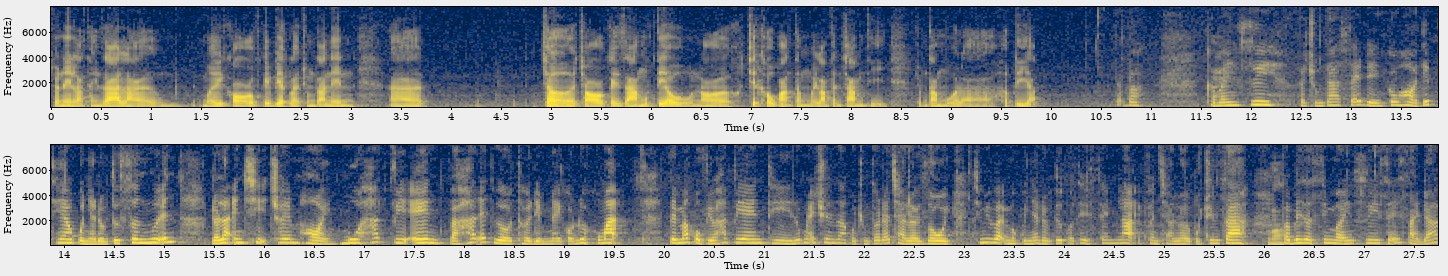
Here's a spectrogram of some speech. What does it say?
cho nên là thành ra là mới có cái việc là chúng ta nên à, chờ cho cái giá mục tiêu nó chiết khấu khoảng tầm 15% thì chúng ta mua là hợp lý ạ. Dạ vâng. Cảm ơn anh Duy và chúng ta sẽ đến câu hỏi tiếp theo của nhà đầu tư Sơn Nguyễn. Đó là anh chị cho em hỏi mua HVN và HSG thời điểm này có được không ạ? Về mã cổ phiếu HVN thì lúc nãy chuyên gia của chúng tôi đã trả lời rồi. Chính vì vậy mà quý nhà đầu tư có thể xem lại phần trả lời của chuyên gia. À. Và bây giờ xin mời anh Duy sẽ giải đáp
